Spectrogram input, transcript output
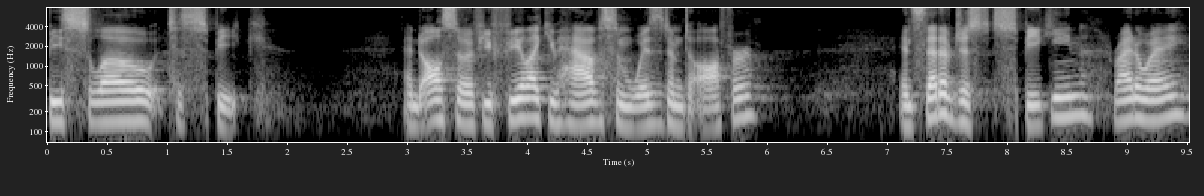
Be slow to speak. And also, if you feel like you have some wisdom to offer, instead of just speaking right away,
